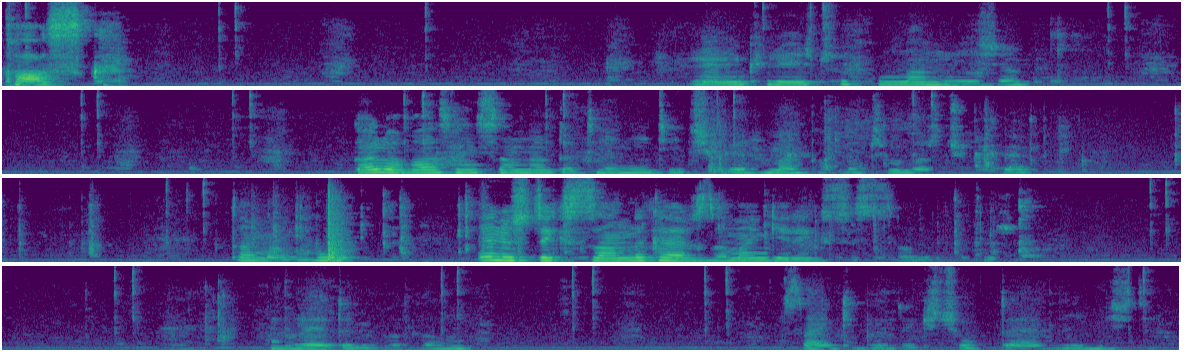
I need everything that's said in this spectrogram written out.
Kask. Yani küreği çok kullanmayacağım. Galiba bazı insanlar da TNT çıkıyor. Hemen patlatıyorlar çünkü. Tamam bu en üstteki sandık her zaman gereksiz sandıktır. Buraya da bir bakalım. Sanki buradaki çok değerliymiş de.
